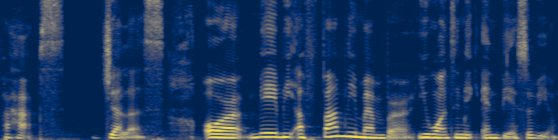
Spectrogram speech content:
perhaps, jealous, or maybe a family member you want to make envious of you.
